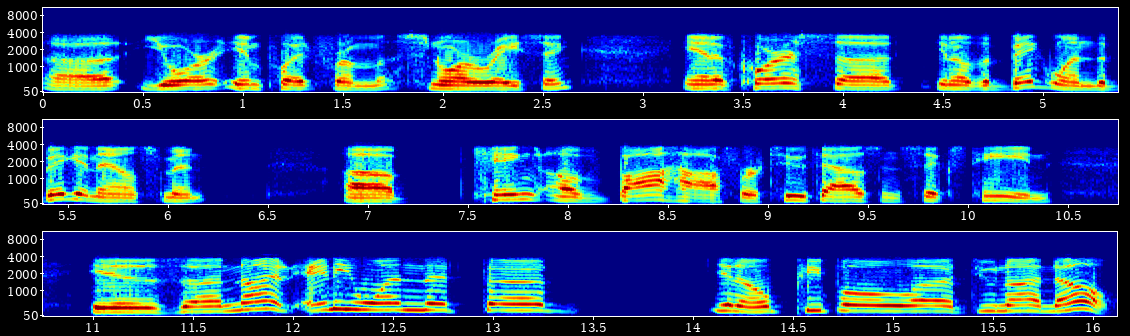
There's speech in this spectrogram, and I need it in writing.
uh, your input from Snore Racing, and of course, uh, you know the big one, the big announcement, uh, King of Baja for 2016, is uh, not anyone that uh, you know people uh, do not know.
